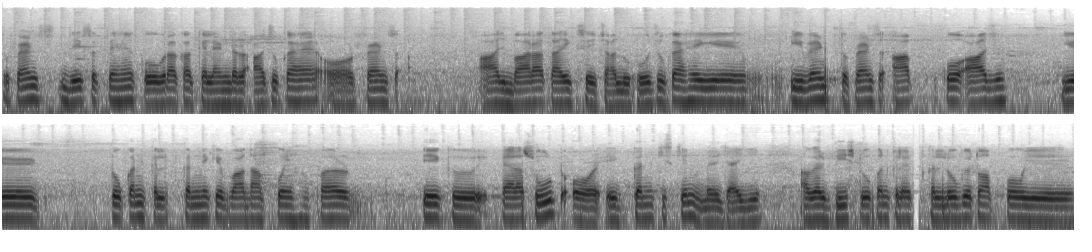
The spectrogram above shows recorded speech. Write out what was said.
तो फ्रेंड्स देख सकते हैं कोबरा का कैलेंडर आ चुका है और फ्रेंड्स आज 12 तारीख से चालू हो चुका है ये इवेंट तो फ्रेंड्स आपको आज ये टोकन कलेक्ट करने के बाद आपको यहाँ पर एक पैरासूट और एक गन की स्किन मिल जाएगी। अगर 20 टोकन कलेक्ट कर लोगे तो आपको ये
